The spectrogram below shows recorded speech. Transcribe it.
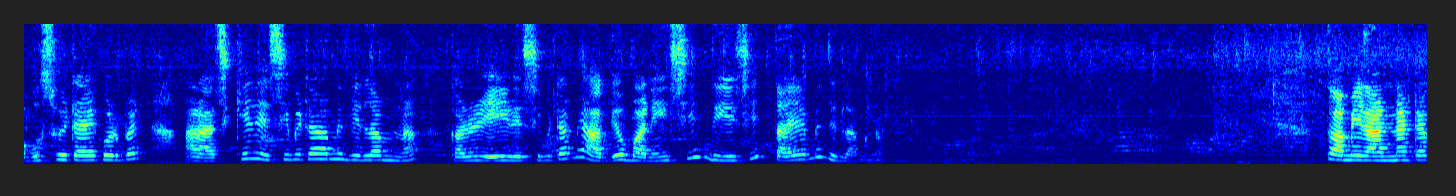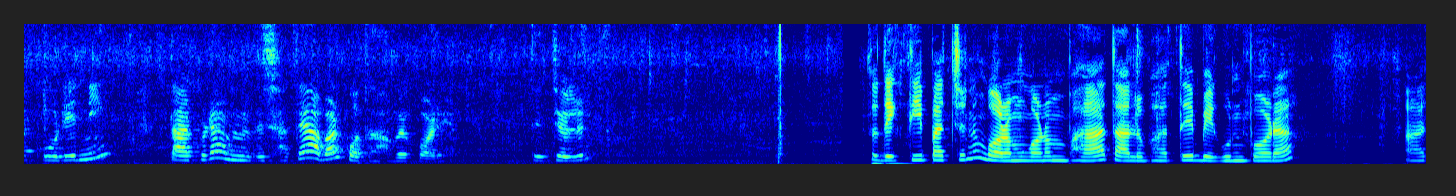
অবশ্যই ট্রাই করবেন। আর আজকের রেসিপিটা আমি দিলাম না, কারণ এই রেসিপিটা আমি আগেও বানিয়েছি, দিয়েছি, তাই আমি দিলাম না। তো আমি রান্নাটা করে নিই, তারপরে আপনাদের সাথে আবার কথা হবে পরে। তো চলুন। তো দেখতেই পাচ্ছেন, গরম গরম ভাত, আলু ভাতে, বেগুন পোড়া আর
